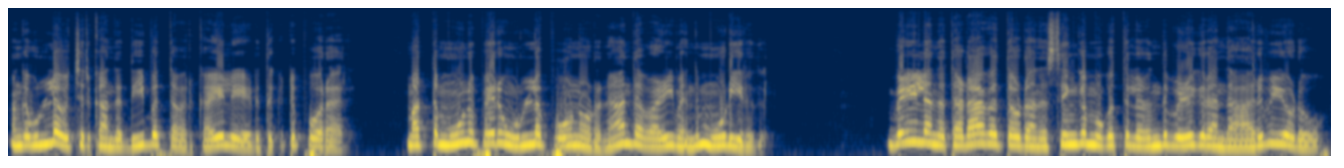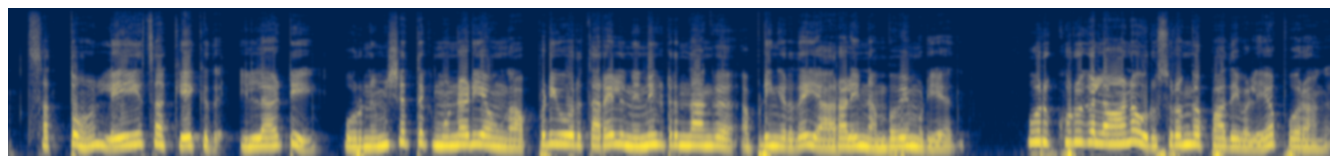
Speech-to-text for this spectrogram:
அங்க உள்ள வச்சிருக்க அந்த தீபத்தை அவர் கையில எடுத்துக்கிட்டு போறாரு. மற்ற மூணு பேரும் உள்ள போன உடனே அந்த வழி வந்து மூடிடுது வெளியில் அந்த தடாகத்தோட அந்த சிங்க முகத்திலிருந்து விழுகிற அந்த அருவியோட சத்தம் லேசாக கேட்குது இல்லாட்டி ஒரு நிமிஷத்துக்கு முன்னாடி அவங்க அப்படி ஒரு தரையில் நின்றுக்கிட்டு இருந்தாங்க அப்படிங்கிறத யாராலையும் நம்பவே முடியாது. ஒரு குறுகலான ஒரு சுரங்கப்பாதை வழியாக போகிறாங்க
